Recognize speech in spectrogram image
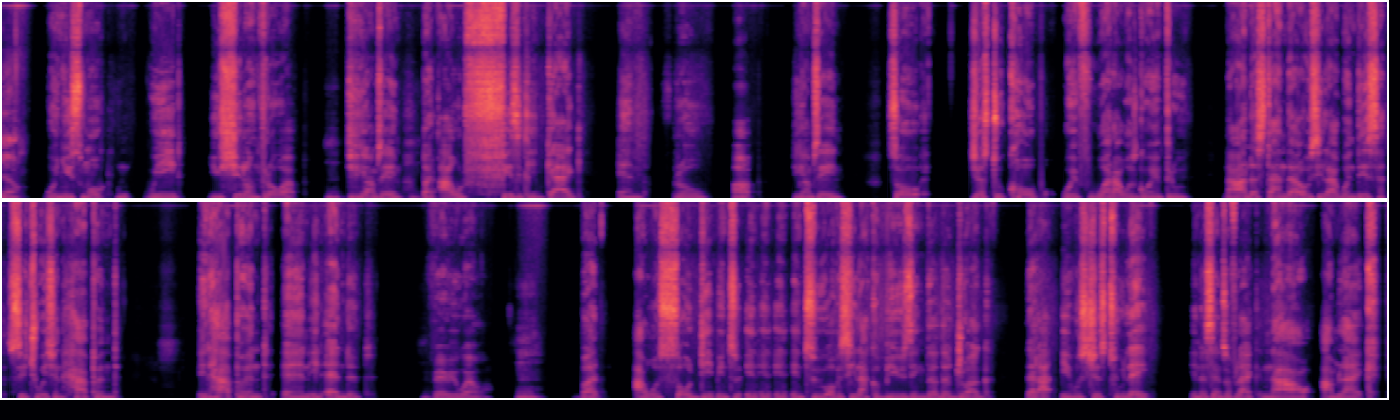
yeah, when you smoke weed, you shouldn't throw up. Mm. Do you get what I'm saying? Mm. But I would physically gag and throw up. Do you get what I'm saying? So just to cope with what I was going through. Now I understand that obviously like when this situation happened, it happened and it ended very well. Mm. But I was so deep into in, in, into obviously like abusing the, the drug that I, it was just too late in a sense of like now I'm like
